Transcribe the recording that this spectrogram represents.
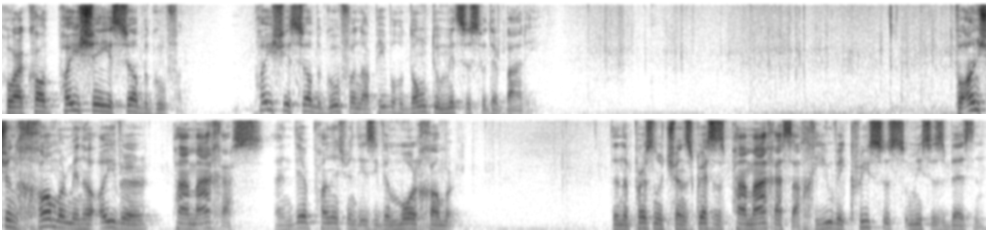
who are called Paishe Yisrael Begufan. Paishe Yisrael Begufan are people who don't do mitzvahs with their body. V'onshen chomer min ha'oiver pamachas, and their punishment is even more chomer than the person who transgresses pamachas achiyuve krisus umisus bezdin.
